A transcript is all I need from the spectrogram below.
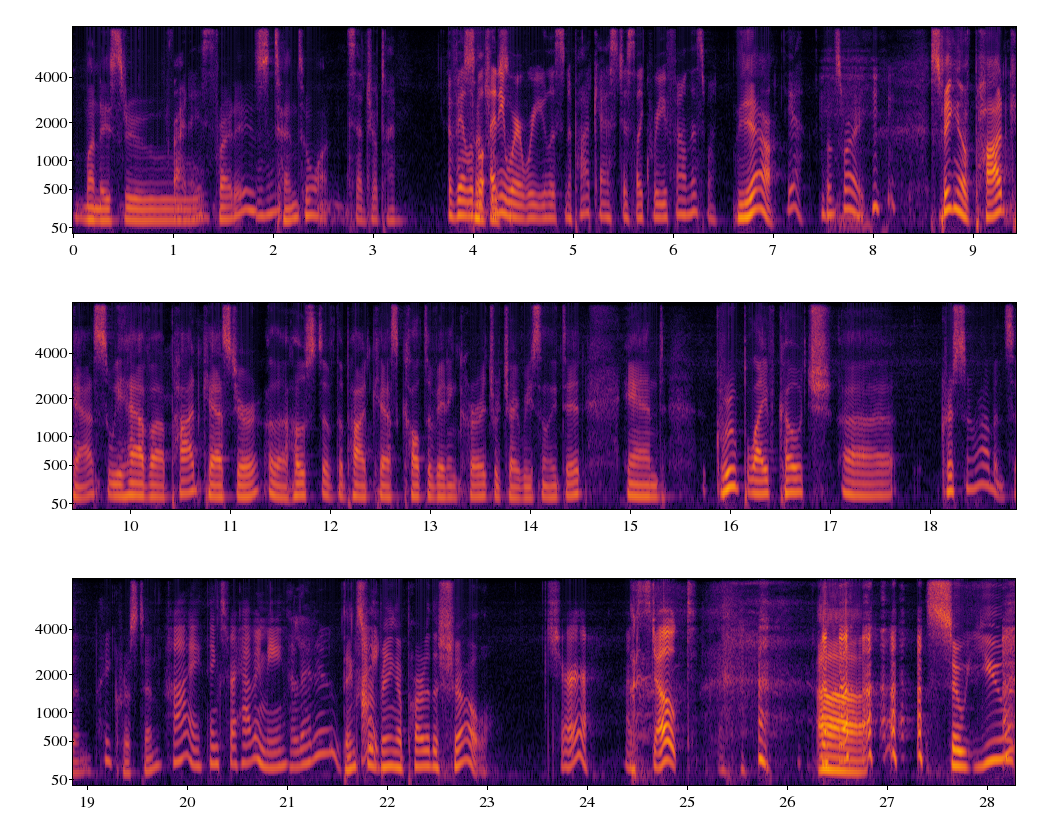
Mondays through Fridays. Fridays, Mhm. ten to one. Central Time, available Central- anywhere where you listen to podcasts, just like where you found this one. Yeah, Yeah. That's right. Speaking of podcasts, we have a podcaster, uh, the host of the podcast Cultivating Courage, which I recently did, and group life coach uh, Kristin Robinson. Hey, Kristin. Hi, thanks for having me. Hello. Thanks for being a part of the show. Sure. I'm stoked. So, you, uh,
